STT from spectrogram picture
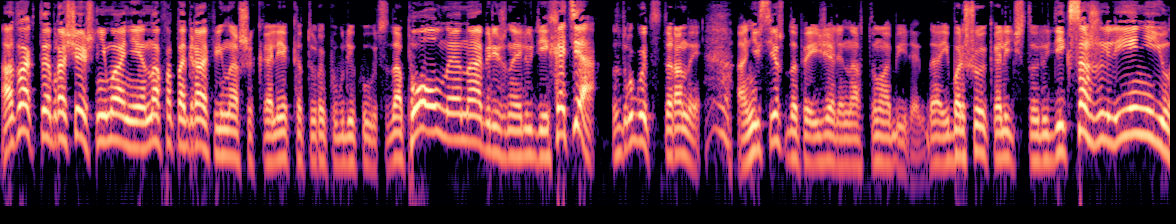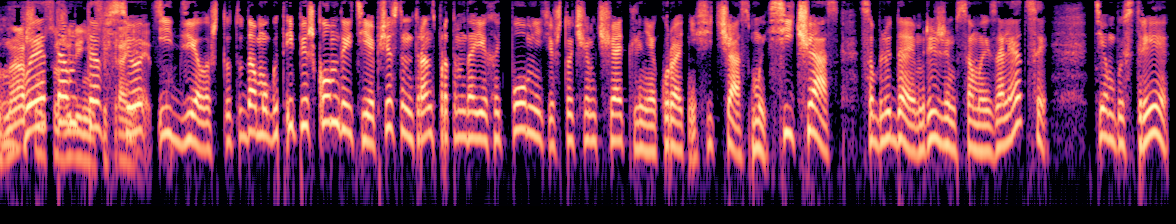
А так ты обращаешь внимание на фотографии наших коллег, которые публикуются, да, полная набережная людей. Хотя, с другой стороны, они все сюда приезжали на автомобилях, да, и большое количество людей, к сожалению, нашему в сожалению, сохраняется. все и дело, что туда могут и пешком дойти, и общественным транспортом доехать. Помните, что чем тщательнее, аккуратнее сейчас мы, сейчас соблюдаем режим режим самоизоляции, тем быстрее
